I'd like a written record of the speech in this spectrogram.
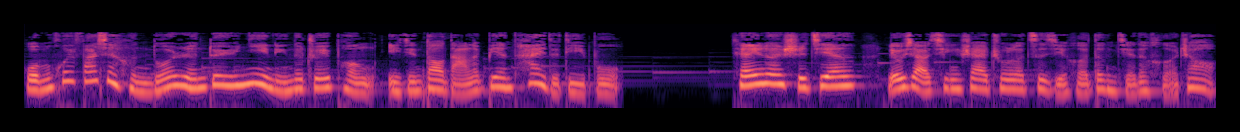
我们会发现，很多人对于逆龄的追捧已经到达了变态的地步。前一段时间，刘晓庆晒出了自己和邓婕的合照，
